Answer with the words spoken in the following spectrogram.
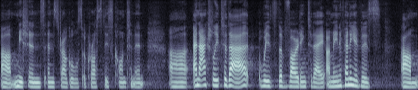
uh, missions and struggles across this continent. Uh, and actually, to that, with the voting today, I mean, if any of us um,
